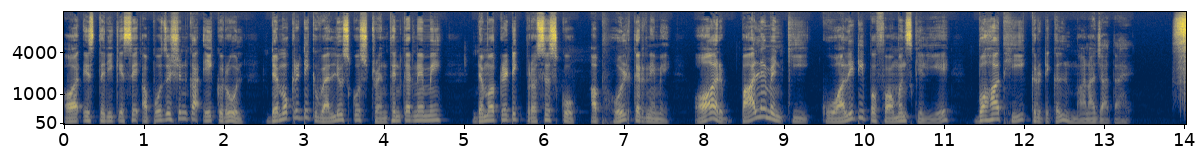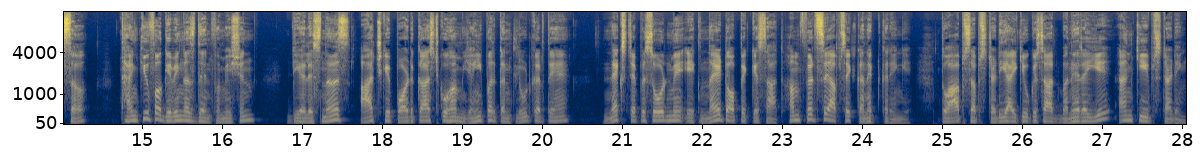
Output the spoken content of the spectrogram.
और इस तरीके से अपोजिशन का एक रोल डेमोक्रेटिक वैल्यूज़ को स्ट्रेंथन करने में डेमोक्रेटिक प्रोसेस को अपहोल्ड करने में और पार्लियामेंट की क्वालिटी परफॉर्मेंस के लिए बहुत ही क्रिटिकल माना जाता है। Sir thank you for giving us the information dear listeners आज के पॉडकास्ट को हम यहीं पर कंक्लूड करते हैं। नेक्स्ट एपिसोड में एक नए टॉपिक के साथ हम फिर से आपसे कनेक्ट करेंगे। तो आप सब स्टडी आईक्यू के साथ बने रहिए एंड कीप स्टडिंग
